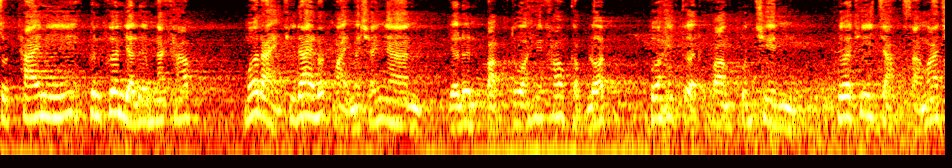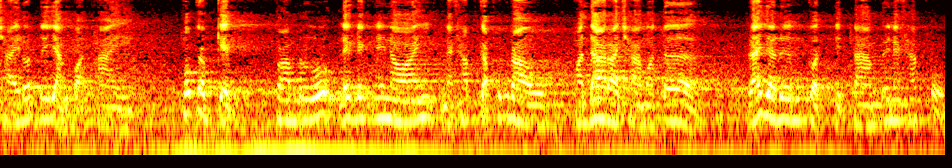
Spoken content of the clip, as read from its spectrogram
สุดท้ายนี้เพื่อนๆอย่าลืมนะครับ เมื่อไหร่ที่ได้รถใหม่มาใช้งาน อย่าลืมปรับตัวให้เข้ากับรถ เพื่อให้เกิดความคุ้นชิน เพื่อที่จะสามารถใช้รถได้อย่างปลอดภัย พบกับเก็บความรู้เล็กๆ น้อยๆนะครับ กับพวกเรา Honda ราชามอเตอร์ และอย่าลืมกดติดตามด้วยนะครับผม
